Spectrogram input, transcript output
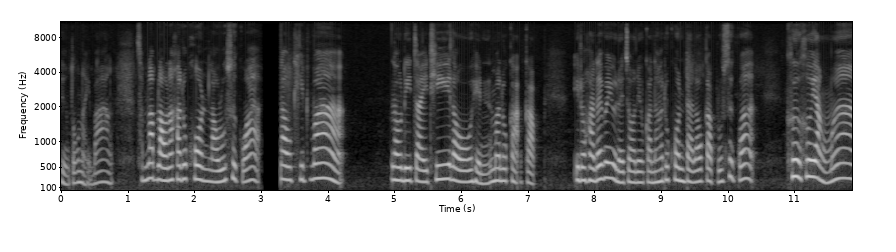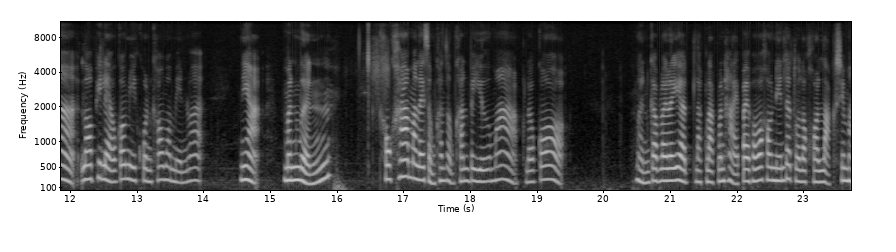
ถึงตรงไหนบ้างสำหรับเรานะคะ ทุกคนเรารู้สึกว่าเราคิดว่าเราดีใจที่เราเห็นมาโดกะกับอิโรฮาได้มาอยู่ในจอเดียวกันนะคะทุกคนแต่เรากลับรู้สึกว่า คือคืออย่างเมื่อรอบที่แล้วก็มีคนเข้ามาเม้นว่า เนี่ยมันเหมือนเขาข้ามอะไรสำคัญสำคัญไปเยอะมาก แล้วก็เหมือนกับรายละเอียดหลัก ๆ มันหายไปเพราะว่าเขาเน้นแต่ตัวละครหลักใช่ไหม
